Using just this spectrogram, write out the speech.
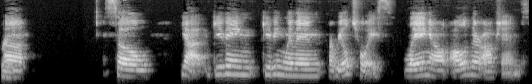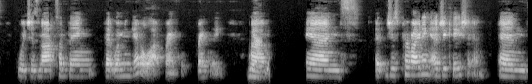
right. um, so yeah giving giving women a real choice laying out all of their options which is not something that women get a lot frankly frankly yeah. um, and just providing education and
